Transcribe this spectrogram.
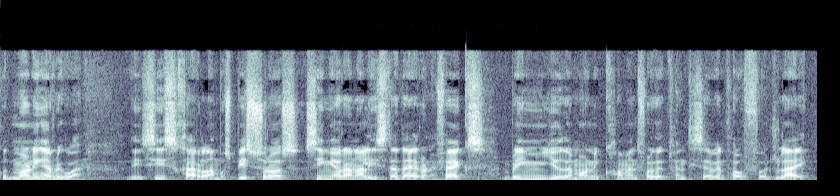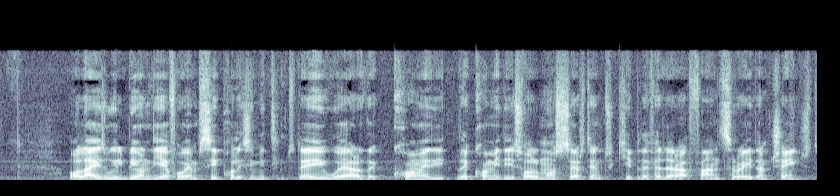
Good morning, everyone. This is Charalambos Pissouros, Senior Analyst at Iron FX, bringing you the morning comment for the 27th of July. All eyes will be on the FOMC policy meeting today, where the committee, the committee is almost certain to keep the federal funds rate unchanged.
